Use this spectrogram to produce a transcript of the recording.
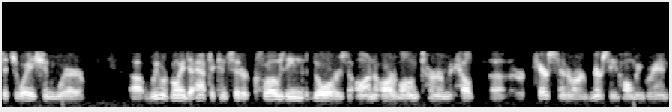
situation where uh, we were going to have to consider closing the doors on our long-term health uh, or care center or nursing home in Grand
